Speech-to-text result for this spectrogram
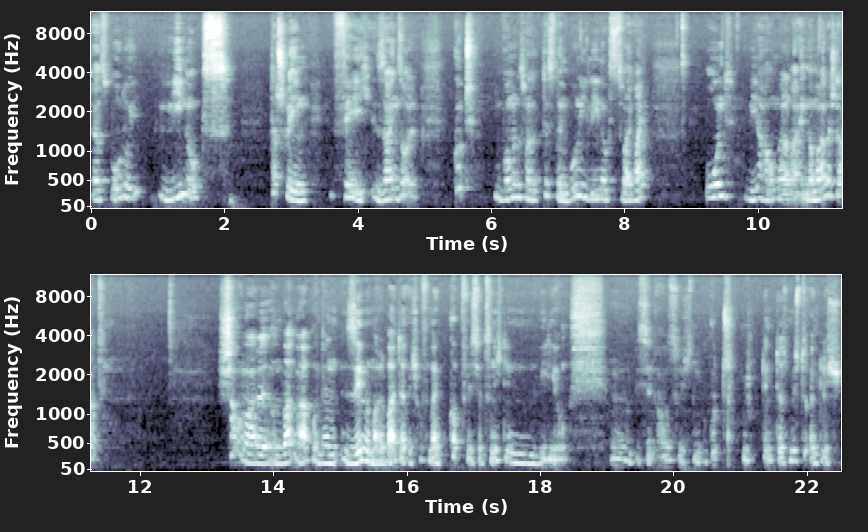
das Body Linux Touchscreen fähig sein soll. Gut, wollen wir das mal testen. Boni Linux 2.3 und wir hauen mal rein. Normaler Start. Schauen wir mal und warten mal ab und dann sehen wir mal weiter. Ich hoffe, mein Kopf ist jetzt nicht im Video. Ein bisschen ausrichten. Gut, ich denke, das müsste eigentlich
